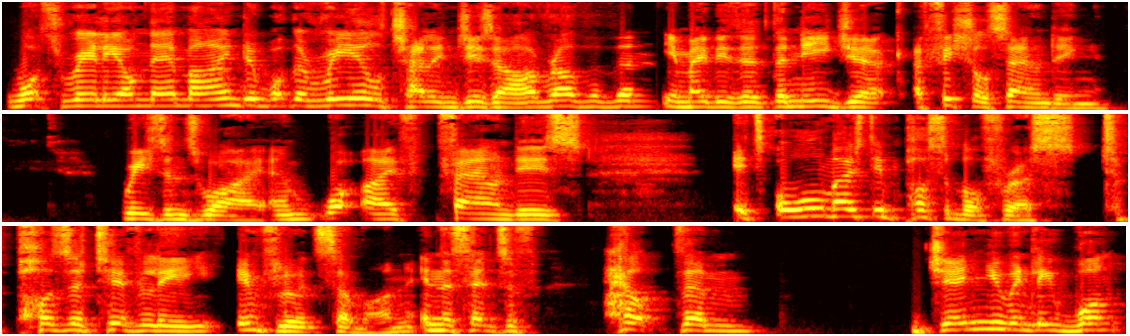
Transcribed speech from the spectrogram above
what's really on their mind and what the real challenges are rather than you know, maybe the, the knee jerk official sounding reasons why. And what I've found is it's almost impossible for us to positively influence someone in the sense of help them genuinely want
